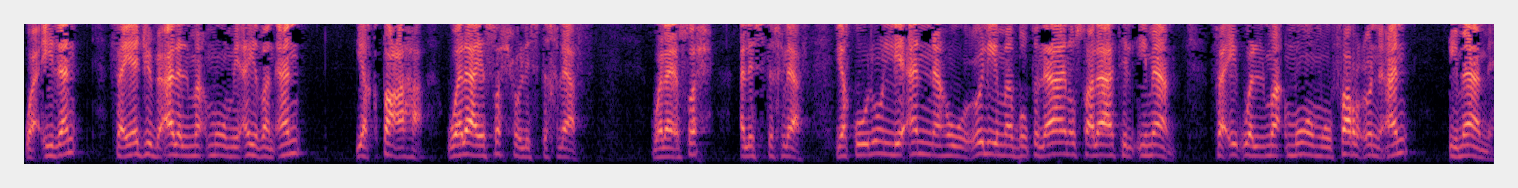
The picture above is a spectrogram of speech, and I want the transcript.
وإذا فيجب على المأموم أيضا أن يقطعها ولا يصح الاستخلاف. ولا يصح الاستخلاف. يقولون لأنه علم بطلان صلاة الإمام والمأموم فرع عن إمامه.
